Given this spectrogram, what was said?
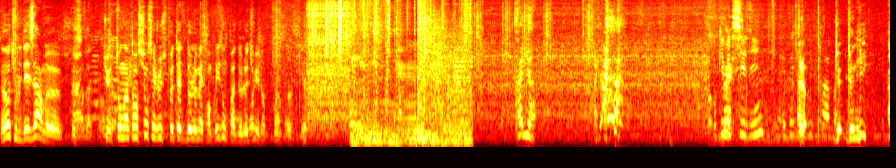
Non, tu le désarmes. tu- ton intention, c'est juste peut-être de le mettre en prison, pas de le tuer. Très bien. Ok, merci, Eddie. Alors, Jo- Johnny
